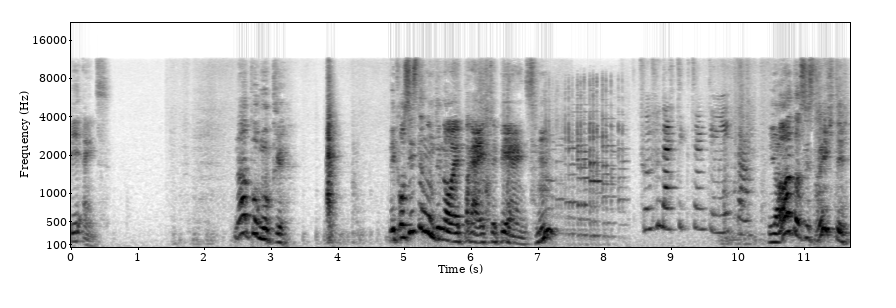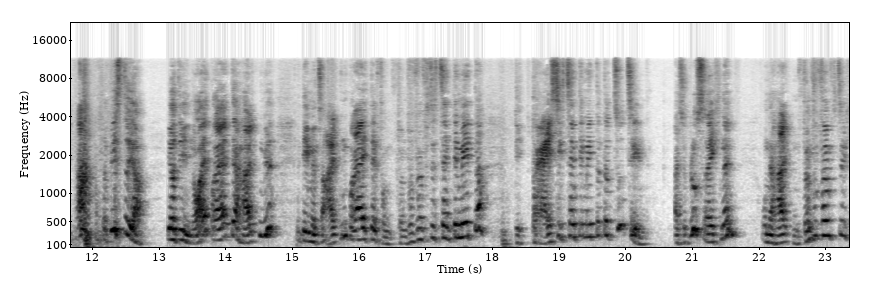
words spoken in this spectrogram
B1. Na Pumuckl, wie groß ist denn nun die neue Breite B1? Hm? 85 cm. Ja, das ist richtig. Ah, da bist du ja. Ja, die neue Breite erhalten wir, indem wir zur alten Breite von 55 cm die 30 cm dazuzählen. Also plus rechnen und erhalten 55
